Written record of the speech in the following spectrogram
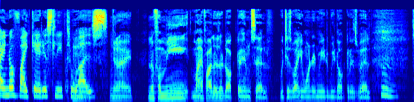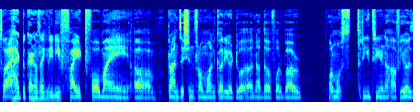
kind of vicariously through Hmm. us. Right. Now, for me, my father's a doctor himself, which is why he wanted me to be doctor as well. Hmm. So I had to kind of like really fight for my uh, transition from one career to another for about almost three three and a half years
